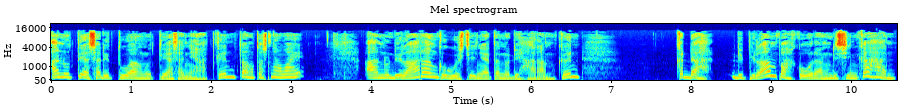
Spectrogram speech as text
anu tiasa dituang nu tiasa nyehatkan tangtosna wae anu dilarang ku Gustinya tenu diharamkan kedah dipilampah ke orang disingkahan.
